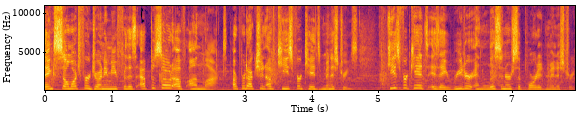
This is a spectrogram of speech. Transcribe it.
Thanks so much for joining me for this episode of Unlocked, a production of Keys for Kids Ministries. Keys for Kids is a reader and listener supported ministry,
